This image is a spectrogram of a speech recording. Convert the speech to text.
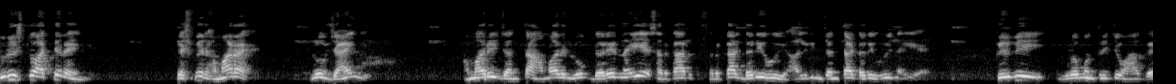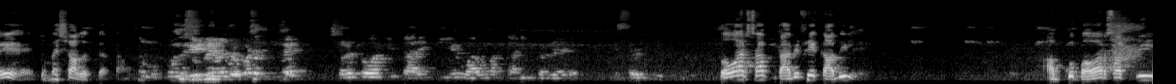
टूरिस्ट तो आते रहेंगे कश्मीर हमारा है। लोग जाएँगे। हमारी जनता हमारे लोग डरे नहीं है सरकार सरकार डरी हुई है लेकिन जनता डरी हुई नहीं है। फिर भी गृह मंत्री जी वहाँ गए हैं तो मैं स्वागत करता हूँ। शरद पवार की तारीफ़ की है वारंवार तारीफ़ कर रहे हैं इस तरह से। पवार साहब तारीफ़ के काबिल है। आपको पवार साहब की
